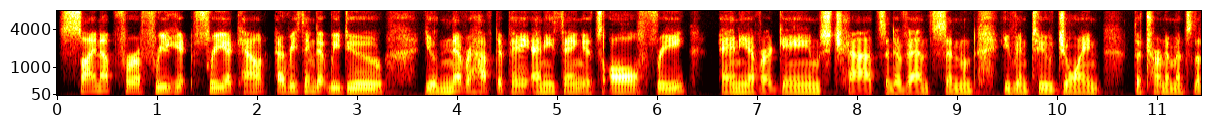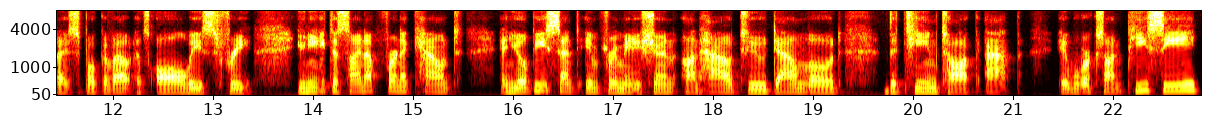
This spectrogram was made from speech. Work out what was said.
sign up for a free free account. Everything that we do, you'll never have to pay anything. It's all free any of our games, chats, and events, and even to join the tournaments that I spoke about. It's always free. You need to sign up for an account, and you'll be sent information on how to download the Team Talk app. It works on PC,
